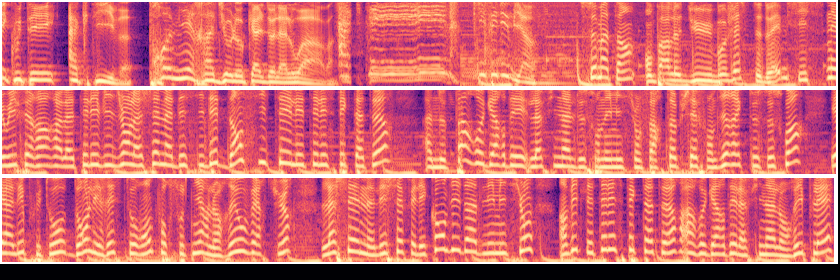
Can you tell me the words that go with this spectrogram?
Vous écoutez Active, première radio locale de la Loire. Active. Qui fait du bien Ce matin, on parle du beau geste de M6. Et oui, Ferrare, à la télévision, la chaîne a décidé d'inciter les téléspectateurs à ne pas regarder la finale de son émission phare Top Chef en direct ce soir et aller plutôt dans les restaurants pour soutenir leur réouverture. La chaîne, les chefs et les candidats de l'émission invitent les téléspectateurs à regarder la finale en replay.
